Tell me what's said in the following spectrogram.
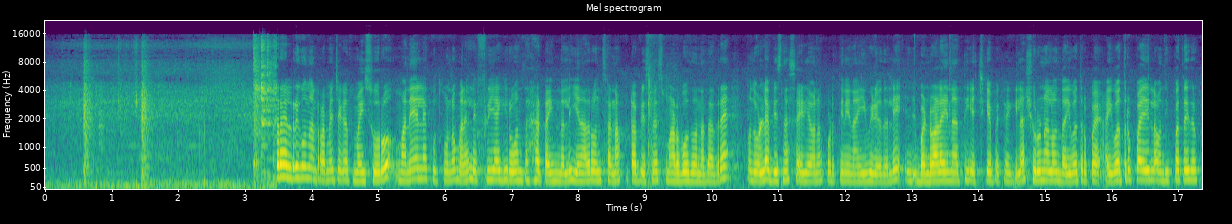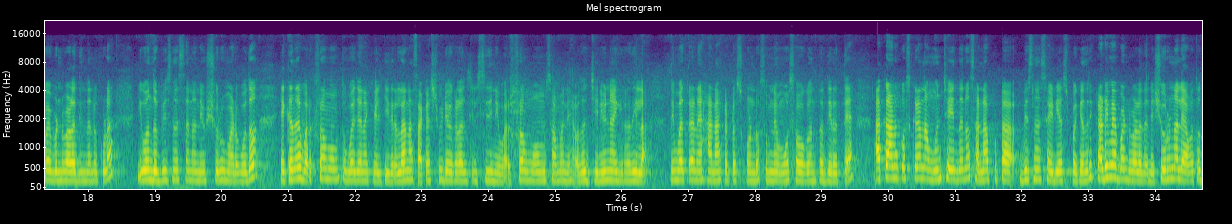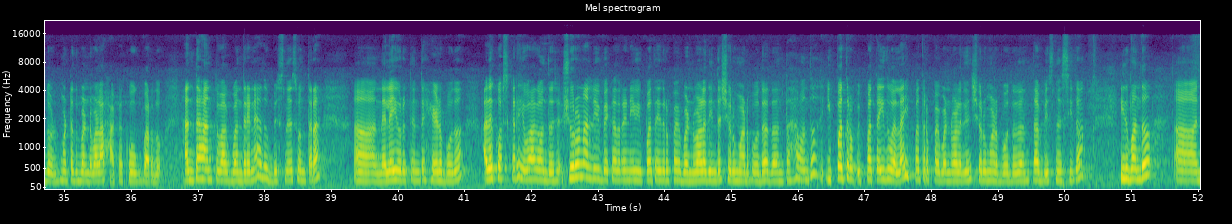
ನಮಸ್ಕಾರ ಎಲ್ರಿಗೂ ನಾನು ರಮೇಶ್ ಜಗತ್ ಮೈಸೂರು. ಮನೆಯಲ್ಲೇ ಕೂತ್ಕೊಂಡು ಮನೆಯಲ್ಲೇ ಫ್ರೀಯಾಗಿರುವಂತಹ ಟೈಮ್ನಲ್ಲಿ ಏನಾದರೂ ಒಂದು ಸಣ್ಣ ಪುಟ್ಟ ಬಿಸ್ನೆಸ್ ಮಾಡ್ಬೋದು ಅನ್ನೋದಾದರೆ ಒಂದು ಒಳ್ಳೆ ಬಿಸ್ನೆಸ್ ಐಡಿಯಾವನ್ನು ಕೊಡ್ತೀನಿ ನಾನು ಈ ವಿಡಿಯೋದಲ್ಲಿ. ಬಂಡವಾಳ ಏನು ಅತಿ ಹೆಚ್ಚಿಗೆ ಬೇಕಾಗಿಲ್ಲ. ಶುರುನಲ್ಲಿ ಒಂದು ಐವತ್ತು ರೂಪಾಯಿ ಐವತ್ತು ರೂಪಾಯಿ ಇಲ್ಲ, ಒಂದು ಇಪ್ಪತ್ತೈದು ರೂಪಾಯಿ ಬಂಡವಾಳದಿಂದನೂ ಕೂಡ ಈ ಒಂದು ಬಿಸ್ನೆಸ್ಸನ್ನು ನೀವು ಶುರು ಮಾಡ್ಬೋದು. ಯಾಕಂದರೆ ವರ್ಕ್ ಫ್ರಮ್ ಹೋಮ್ ತುಂಬ ಜನ ಕೇಳ್ತಿದ್ರಲ್ಲ ನಾನು ಸಾಕಷ್ಟು ವಿಡಿಯೋಗಳಲ್ಲಿ ತಿಳಿಸಿದ್ದೀನಿ ವರ್ಕ್ ಫ್ರಮ್ ಹೋಮ್ ಸಾಮಾನ್ಯ ಯಾವುದೋ ಜೆನ್ಯೂನ್ ಆಗಿರೋದಿಲ್ಲ. ನಿಮ್ಮ ಹತ್ರನೇ ಹಣ ಕಟ್ಟಿಸ್ಕೊಂಡು ಸುಮ್ಮನೆ ಮೋಸ ಹೋಗೋವಂಥದ್ದು ಇರುತ್ತೆ ಆ ಕಾರಣಕ್ಕೋಸ್ಕರ ನಾವು ಮುಂಚೆಯಿಂದನೂ ಸಣ್ಣ ಪುಟ್ಟ ಬಿಸ್ನೆಸ್ ಐಡಿಯಾಸ್ ಬಗ್ಗೆ ಅಂದರೆ ಕಡಿಮೆ ಬಂಡವಾಳದಲ್ಲಿ ಶುರುನಲ್ಲಿ ಯಾವತ್ತೂ ದೊಡ್ಡ ಮಟ್ಟದ ಬಂಡವಾಳ ಹಾಕಕ್ಕೆ ಹೋಗಬಾರ್ದು. ಹಂತ ಹಂತವಾಗಿ ಬಂದ್ರೇ ಅದು ಬಿಸ್ನೆಸ್ ಒಂಥರ ನೆಲೆ ಇರುತ್ತೆ ಅಂತ ಹೇಳ್ಬೋದು. ಅದಕ್ಕೋಸ್ಕರ ಇವಾಗ ಒಂದು ಶುರುನಲ್ಲಿ ಬೇಕಾದರೆ ನೀವು ಇಪ್ಪತ್ತೈದು ರೂಪಾಯಿ ಬಂಡವಾಳದಿಂದ ಶುರು ಮಾಡ್ಬೋದಾದಂತಹ ಒಂದು ಇಪ್ಪತ್ತು ರೂಪಾಯಿ ಇಪ್ಪತ್ತೈದು ಅಲ್ಲ, ಇಪ್ಪತ್ತು ರೂಪಾಯಿ ಬಂಡವಾಳದಿಂದ ಶುರು ಮಾಡ್ಬೋದಾದಂಥ ಬಿಸ್ನೆಸ್ ಇದು. ಇದು ಬಂದು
